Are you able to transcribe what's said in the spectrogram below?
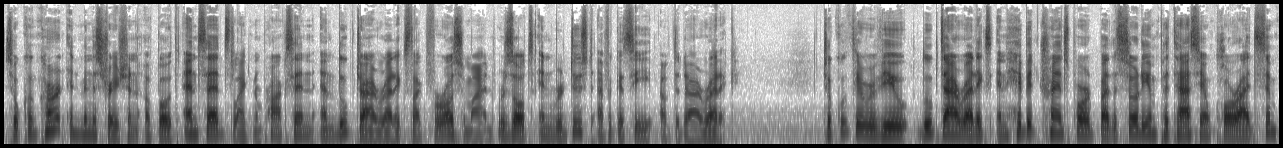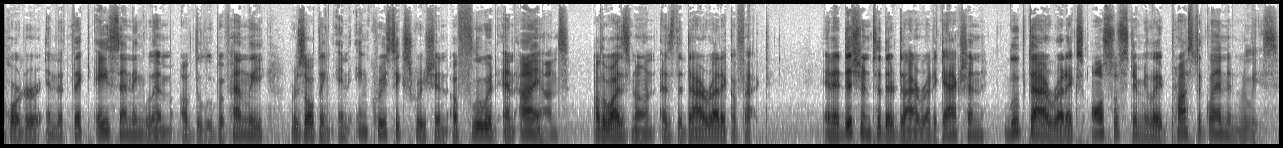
So, concurrent administration of both NSAIDs like naproxen and loop diuretics like furosemide results in reduced efficacy of the diuretic. To quickly review, loop diuretics inhibit transport by the sodium potassium chloride symporter in the thick ascending limb of the loop of Henle, resulting in increased excretion of fluid and ions, otherwise known as the diuretic effect. In addition to their diuretic action, loop diuretics also stimulate prostaglandin release.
